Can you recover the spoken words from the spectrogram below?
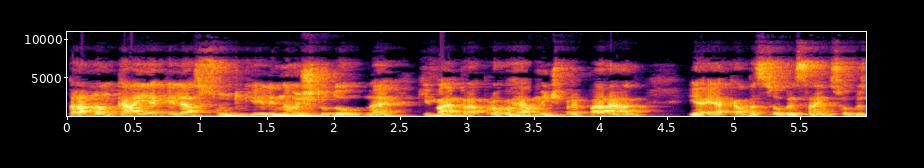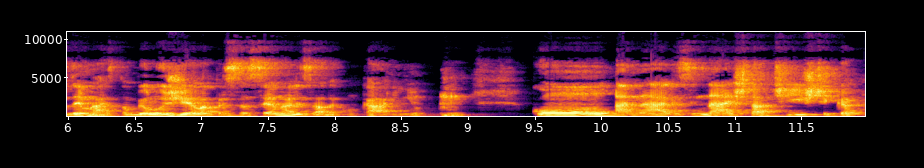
para não cair aquele assunto que ele não estudou, né? Que vai para a prova realmente preparado e aí acaba sobressaindo sobre os demais. Então, biologia ela precisa ser analisada com carinho, com análise na estatística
